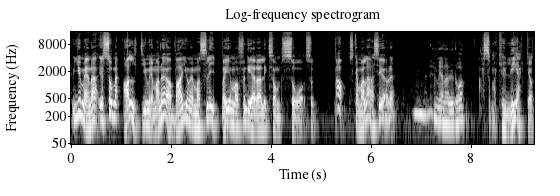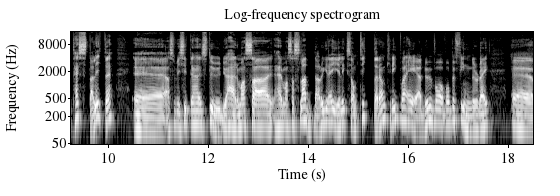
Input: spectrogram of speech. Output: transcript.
Ju mer, som med allt, ju mer man övar, ju mer man slipar, ju mer man funderar liksom så, så ja, ska man lära sig göra det. Hur menar du då? Alltså man kan ju leka och testa lite. Eh, alltså vi sitter här i en studio, här är massa, här är massa sladdar och grejer liksom. Titta dig omkring, var är du? Var, var befinner du dig? Eh,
